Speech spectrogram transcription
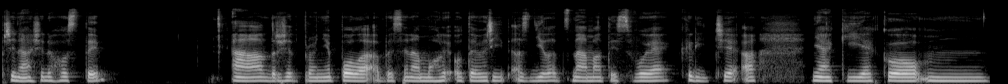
přinášet hosty a držet pro ně pole, aby se nám mohli otevřít a sdílet s náma ty svoje klíče a nějaký jako mm,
